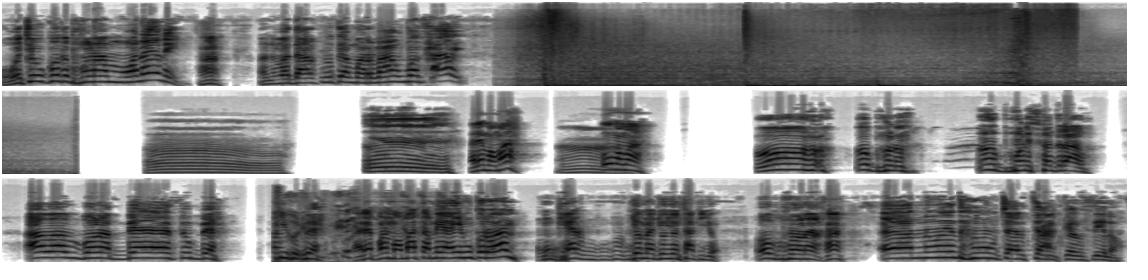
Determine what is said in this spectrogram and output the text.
ઓછું કુદ ભણા મોને નહીં. હા. અને વધારે કું તે મરવા ઊભા થાય. અરે મામા. ઓ મામા. ઓ ઓ ભણ ઓ ભણ સંતરાવ. આવા ભણા બે તું બે. બે. અરે પણ મામા તમે અહીં શું કરો એમ? હું ઘેર જો મેં જોજો થાકી ગયો. ઓ ભણા હા. એનું જ હું ચર્ચા કરતી લો.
